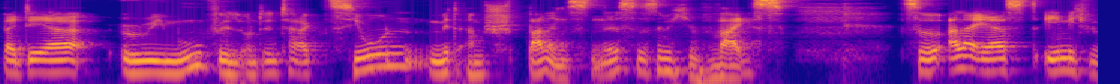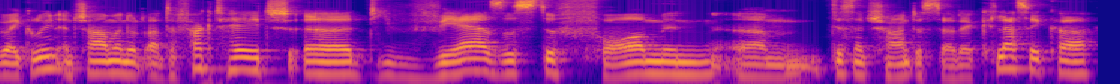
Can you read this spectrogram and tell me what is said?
bei der Removal und Interaktion mit am spannendsten ist. Das ist nämlich weiß. Zuallererst, ähnlich wie bei Grün, Enchantment und Artefakt Hate, äh, diverseste Formen. Ähm, Disenchant ist da der Klassiker.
